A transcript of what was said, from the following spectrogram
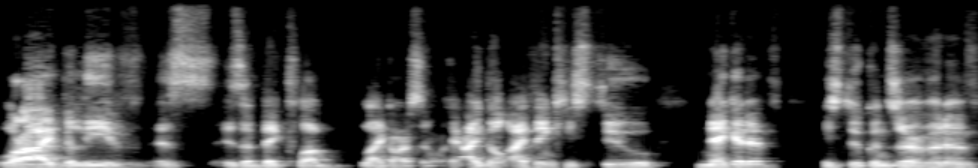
what I believe is is a big club like Arsenal. I don't. I think he's too negative. He's too conservative.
